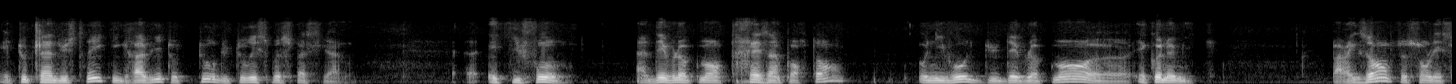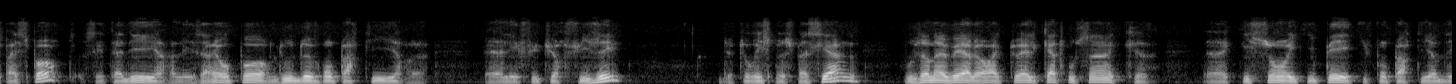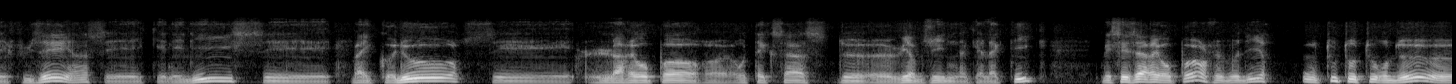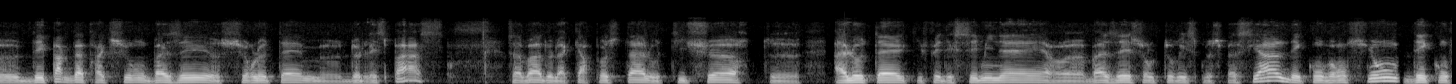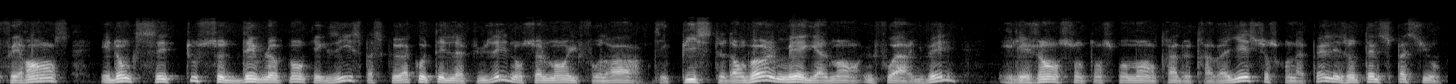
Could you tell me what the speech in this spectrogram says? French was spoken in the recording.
et toute l'industrie qui gravite autour du tourisme spatial et qui font un développement très important au niveau du développement économique. Par exemple, ce sont les spaceports, c'est-à-dire les aéroports d'où devront partir euh, les futures fusées de tourisme spatial. Vous en avez à l'heure actuelle quatre ou cinq euh, qui sont équipés et qui font partir des fusées. Hein. C'est Kennedy, c'est Baïkonour, c'est l'aéroport euh, au Texas de Virgin Galactic. Mais ces aéroports, je veux dire, ont tout autour d'eux euh, des parcs d'attractions basés euh, sur le thème euh, de l'espace. Ça va de la carte postale au t-shirt, à l'hôtel qui fait des séminaires basés sur le tourisme spatial, des conventions, des conférences. Et donc c'est tout ce développement qui existe parce qu'à côté de la fusée, non seulement il faudra des pistes d'envol, mais également, une fois arrivé, et les gens sont en ce moment en train de travailler sur ce qu'on appelle les hôtels spatiaux.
